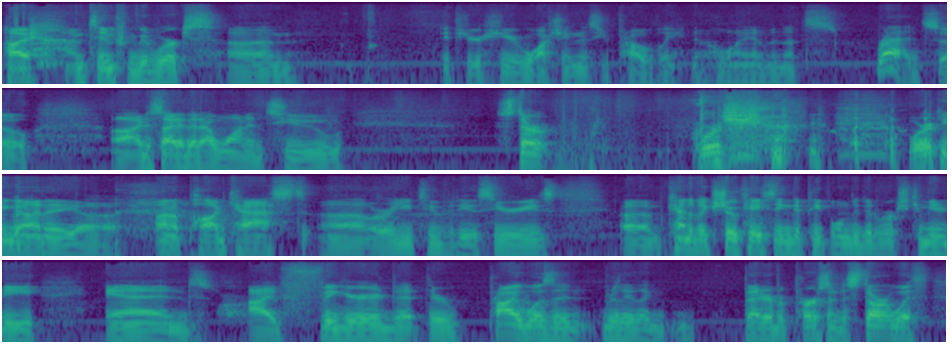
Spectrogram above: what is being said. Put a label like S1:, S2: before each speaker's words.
S1: Hi, I'm Tim from goodwerks. Um, if you're here watching this, you probably know who I am, and that's rad. So uh, I decided that I wanted to start working working on a uh, on a podcast uh, or a YouTube video series, um, kind of like showcasing the people in the goodwerks community. And I figured that there probably wasn't really like better of a person to start with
